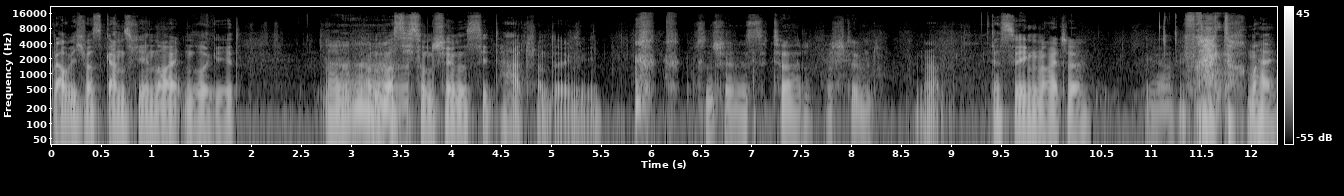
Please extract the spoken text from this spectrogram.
glaube ich, was ganz vielen Leuten so geht. Und Ah, was ich so ein schönes Zitat fand irgendwie. das ist ein schönes Zitat, das stimmt. Ja. Deswegen, Leute, Ja. fragt doch mal.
